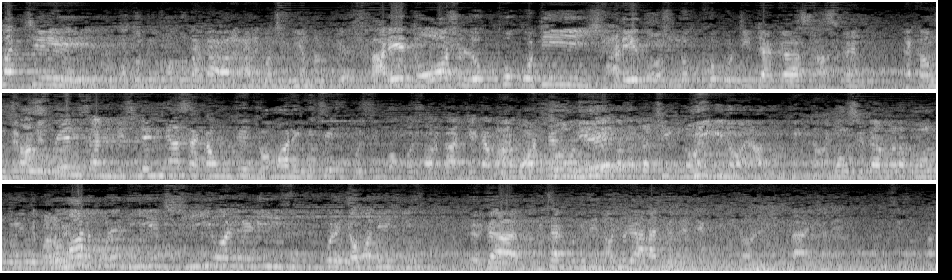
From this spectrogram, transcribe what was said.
খাচ্ছে। কত কত টাকা আরেক বছর নিয়ে আপনার মুখে সাড়ে দশ লক্ষ কোটি। সাড়ে দশ লক্ষ কোটি টাকা সাসপেন্ড অ্যাকাউন্টে সাসপেন্স অ্যান্ড মিসলেনিয়াস অ্যাকাউন্টে জমা রেখেছে পশ্চিমবঙ্গ সরকার যেটা অর্থ ভারতবর্ষের মধ্যে কথাটা ঠিক নয়। ঠিকই নয় আদৌ ঠিক নয়। এবং সেটা আপনারা প্রমাণ করে দিতে পারবেন। প্রমাণ করে দিয়েছি অলরেডি সুপ্রিম করে জমা দিয়েছি এটা বিচারপতিদের নজরে আনার জন্য দেখুন কি ধরনের চিন্তা এখানে সরকার।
